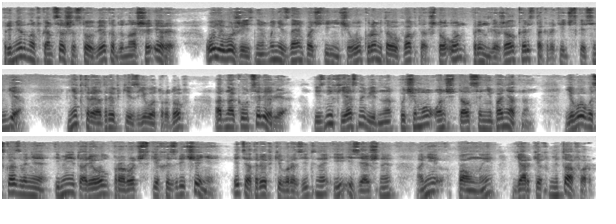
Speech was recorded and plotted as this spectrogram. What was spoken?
примерно в конце VI века до нашей эры. О его жизни мы не знаем почти ничего, кроме того факта, что он принадлежал к аристократической семье. Некоторые отрывки из его трудов, однако, уцелели. Из них ясно видно, почему он считался непонятным. Его высказывания имеют ореол пророческих изречений. Эти отрывки выразительны и изящны, они полны ярких метафор.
